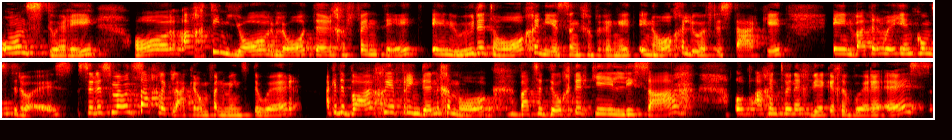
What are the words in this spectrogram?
ons storie haar 18 jaar later gevind het en hoe dit haar genesing gebring het en haar geloof versterk het en watter ooreenkomste daar is. So dis my onsaglik lekker om van mense te hoor. Ek het 'n baie goeie vriendin gemaak wat se dogtertjie Lisa op 28 weke gebore is,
